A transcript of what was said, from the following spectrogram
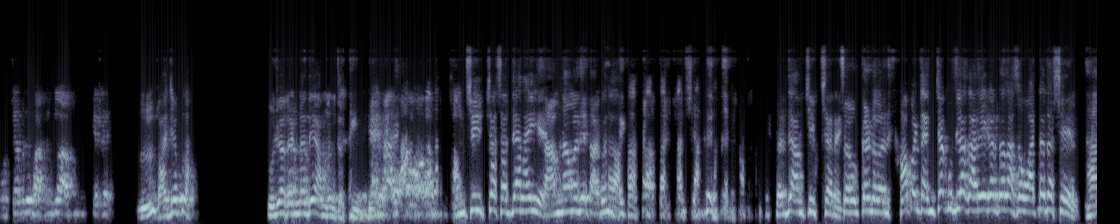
मोर्चामध्ये भाजपला. तुझ्याकडनं दे आमंत्रण. आमची इच्छा सध्या नाहीये. सामनामध्ये टाकून सध्या आमची इच्छा नाही. चौकट हा पण त्यांच्या कुठल्या कार्यकर्त्याला असं वाटत असेल हा.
